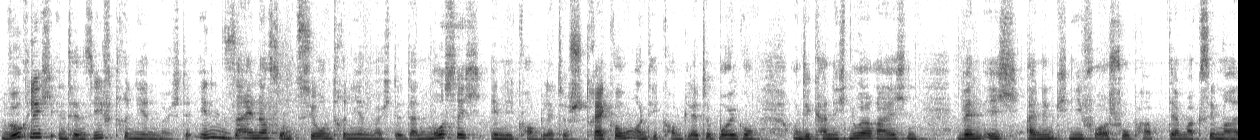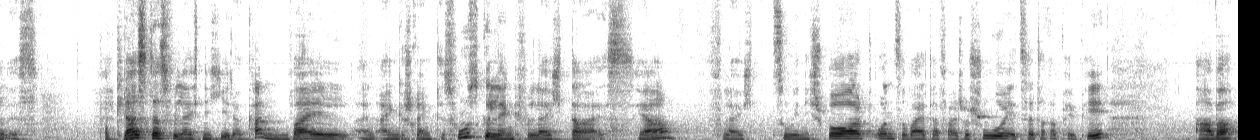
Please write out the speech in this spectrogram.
wirklich intensiv trainieren möchte, in seiner Funktion trainieren möchte, dann muss ich in die komplette Streckung und die komplette Beugung. Und die kann ich nur erreichen, wenn ich einen Knievorschub habe, der maximal ist. Okay. Dass das vielleicht nicht jeder kann, weil ein eingeschränktes Fußgelenk vielleicht da ist, ja, vielleicht zu wenig Sport und so weiter, falsche Schuhe etc. pp. Aber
